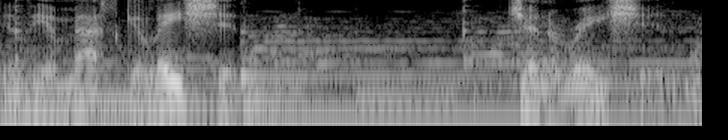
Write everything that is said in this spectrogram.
in the emasculation generation.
